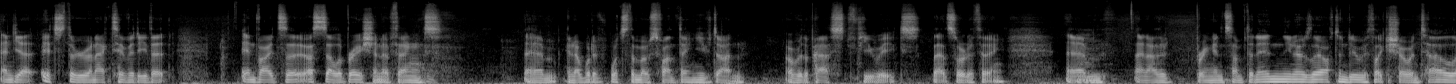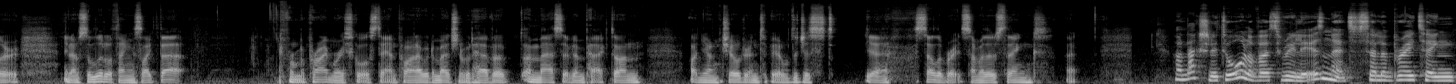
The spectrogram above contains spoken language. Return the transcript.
And yet it's through an activity that invites a, a celebration of things. Um you know what if, what's the most fun thing you've done over the past few weeks? That sort of thing. Um and either bringing something in you know as they often do with like show and tell or you know so little things like that. From a primary school standpoint, I would imagine would have a, a massive impact on on young children to be able to just yeah celebrate some of those things. And actually, to all of us, really, isn't it? Celebrating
